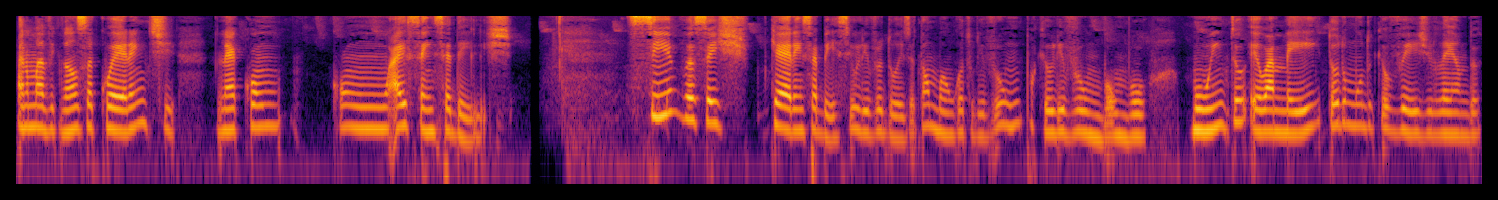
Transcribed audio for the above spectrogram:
era uma vingança coerente, né, com, com a essência deles. Se vocês querem saber se o livro 2 é tão bom quanto o livro 1, um, porque o livro 1 um bombou muito, eu amei, todo mundo que eu vejo lendo,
